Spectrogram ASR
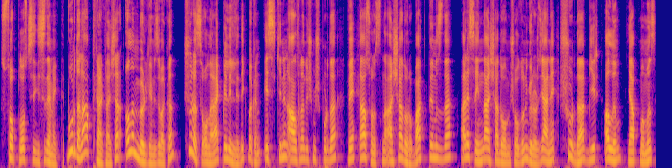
stop loss çizgisi demektir. Burada ne yaptık arkadaşlar? Alım bölgemizi bakın. Şurası olarak belirledik. Bakın S2'nin altına düşmüş burada ve daha sonrasında aşağı doğru bak baktığımızda RSI'nin de aşağıda olmuş olduğunu görüyoruz. Yani şurada bir alım yapmamız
